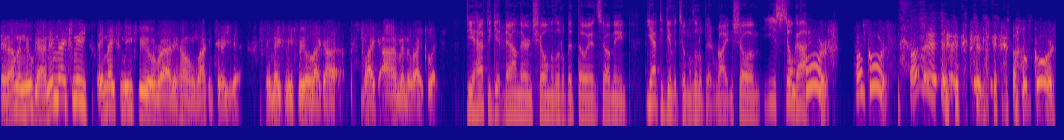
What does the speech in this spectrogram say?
And I'm a new guy, and it makes me it makes me feel right at home. I can tell you that. It makes me feel like I like I'm in the right place. Do you have to get down there and show them a little bit though? And so, I mean, you have to give it to them a little bit, right? And show them you still got of got course. it. Of course. Uh, of course.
